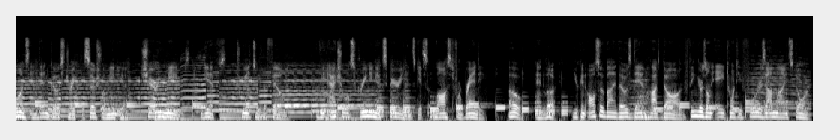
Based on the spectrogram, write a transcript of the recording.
once and then go straight to social media, sharing memes, gifs, tweets of the film. The actual screening experience gets lost for branding. Oh, and look, you can also buy those damn hot dog fingers on A24's online store.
